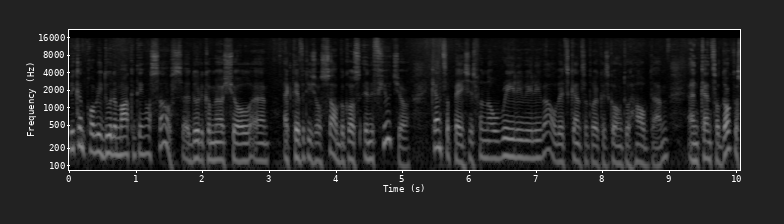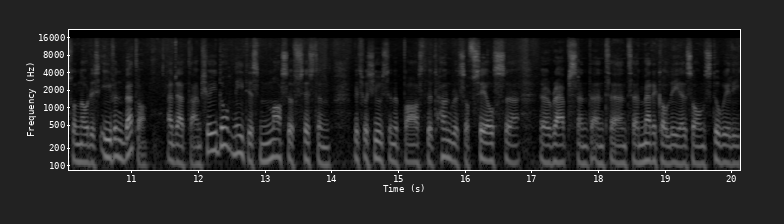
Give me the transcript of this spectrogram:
we can probably do the marketing ourselves, uh, do the commercial um, activities yourself because in the future cancer patients will know really really well which cancer drug is going to help them and cancer doctors will know this even better at that time. So you don't need this massive system which was used in the past with hundreds of sales uh, uh, reps and, and, and uh, medical liaisons to really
